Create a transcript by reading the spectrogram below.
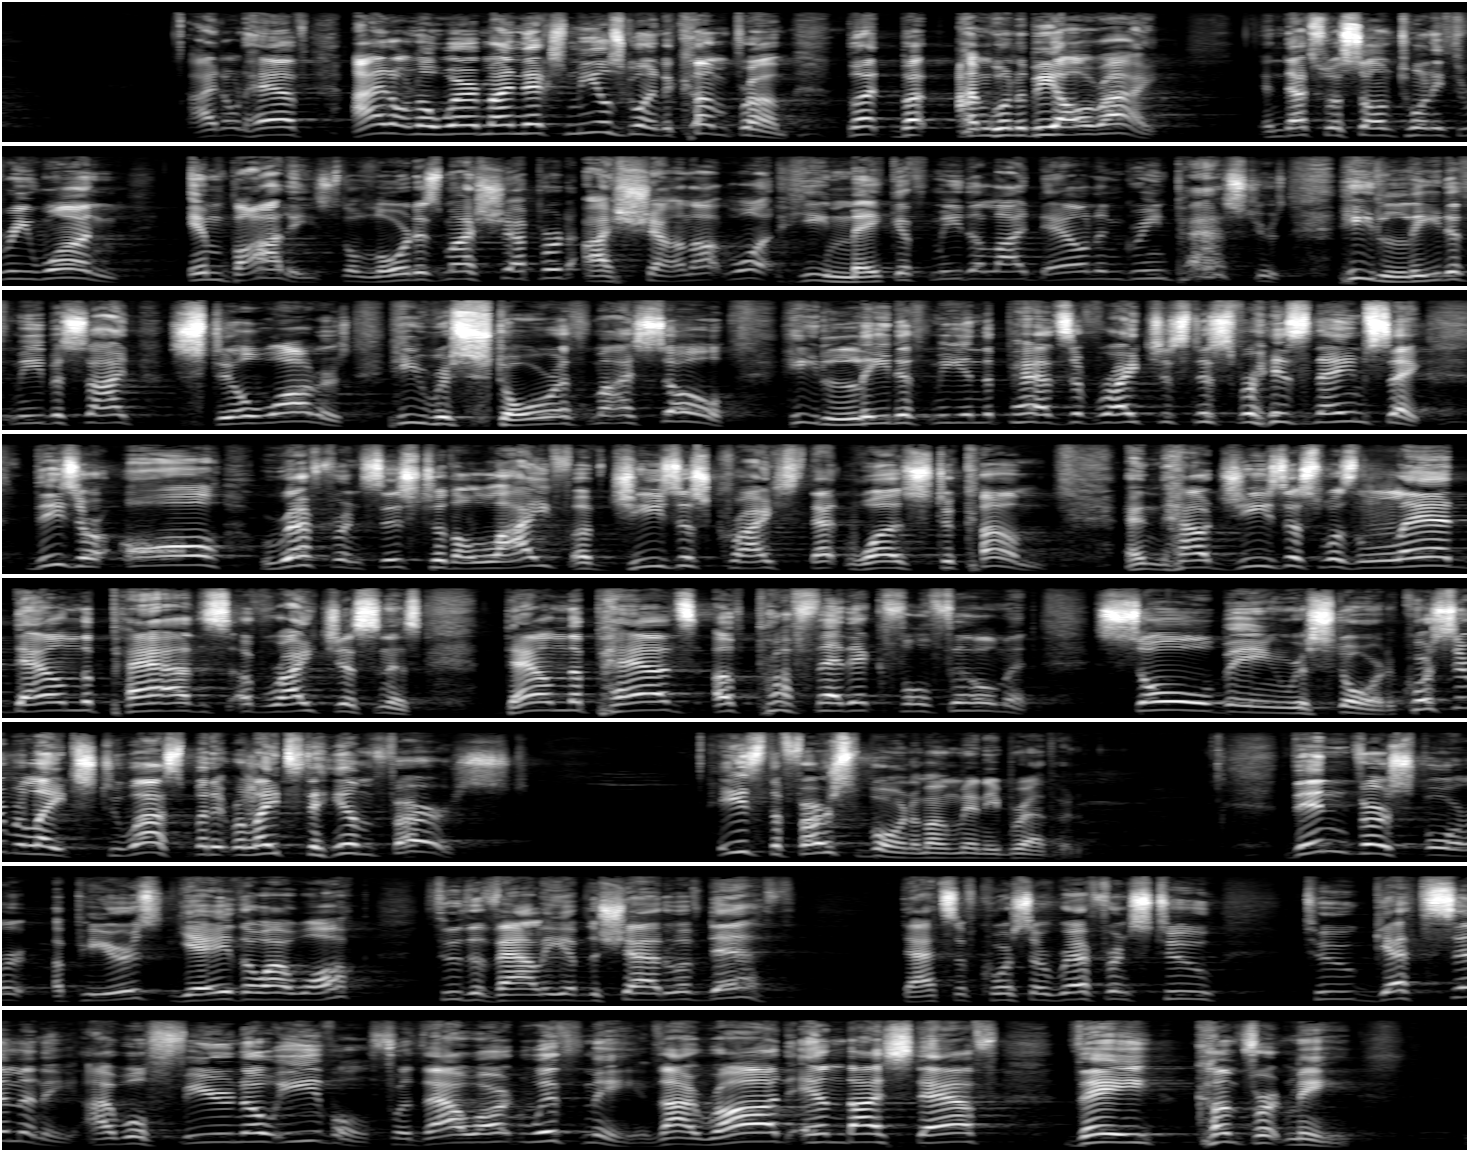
I don't have, I don't know where my next meal's going to come from, but but I'm going to be all right. And that's what Psalm 23 1 embodies the Lord is my shepherd, I shall not want. He maketh me to lie down in green pastures. He leadeth me beside still waters. He restoreth my soul. He leadeth me in the paths of righteousness for his name's sake. These are all references to the life of Jesus Christ that was to come and how Jesus was led down the paths of righteousness down the paths of prophetic fulfillment, soul being restored. Of course, it relates to us, but it relates to him first. He's the firstborn among many brethren. Then verse 4 appears Yea, though I walk through the valley of the shadow of death. That's, of course, a reference to, to Gethsemane. I will fear no evil, for thou art with me. Thy rod and thy staff, they comfort me.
